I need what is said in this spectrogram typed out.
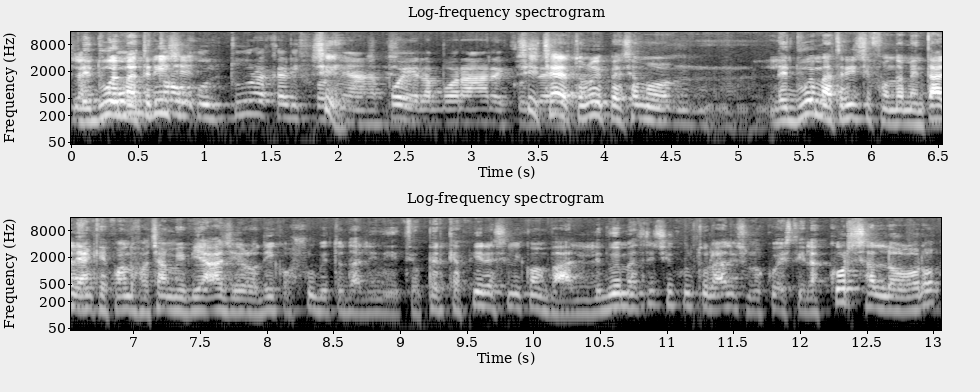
La le due matrici... cultura californiana, Sì, puoi elaborare cos'è? Sì, certo, noi pensiamo mh, le due matrici fondamentali, anche quando facciamo i viaggi, lo dico subito dall'inizio, per capire Silicon Valley, le due matrici culturali sono queste, la corsa all'oro,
